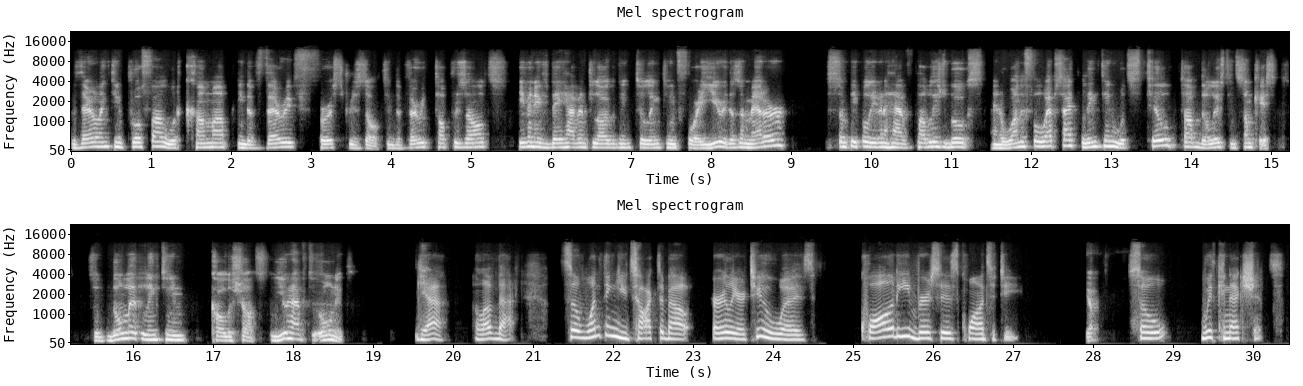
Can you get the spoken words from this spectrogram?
their LinkedIn profile would come up in the very first result, in the very top results. Even if they haven't logged into LinkedIn for a year, it doesn't matter. Some people even have published books and a wonderful website. LinkedIn would still top the list in some cases. So don't let LinkedIn call the shots. You have to own it. Yeah. I love that. So, one thing you talked about earlier too was quality versus quantity. Yep. So, with connections,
